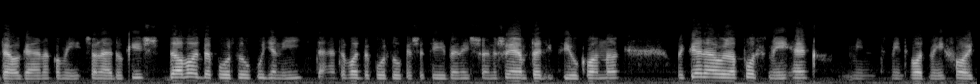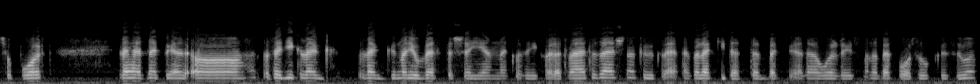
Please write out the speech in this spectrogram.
reagálnak a méh családok is. De a vadbeporzók ugyanígy, tehát a vadbeporzók esetében is sajnos olyan predikciók vannak, hogy például a poszméhek, mint, mint vadméhfaj csoport lehetnek a, az egyik leg, legnagyobb vesztesei ennek az éghajlatváltozásnak. Ők lehetnek a legkitettebbek például részben a beporzók közül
